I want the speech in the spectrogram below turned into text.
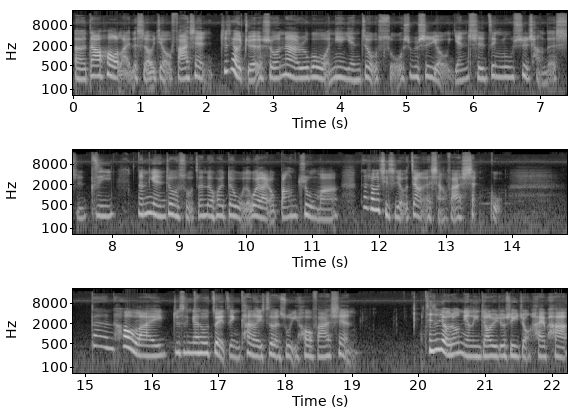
呃，到后来的时候就有发现，就是有觉得说，那如果我念研究所，是不是有延迟进入市场的时机？那念研究所真的会对我的未来有帮助吗？那时候其实有这样的想法闪过，但后来就是应该说最近看了这本书以后，发现其实有时候年龄焦虑就是一种害怕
